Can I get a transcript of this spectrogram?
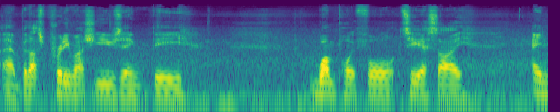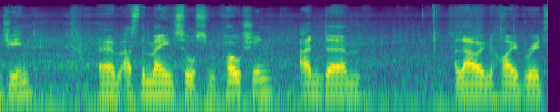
uh, but that's pretty much using the 1.4 TSI engine um, as the main source of propulsion, and um, allowing the hybrid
